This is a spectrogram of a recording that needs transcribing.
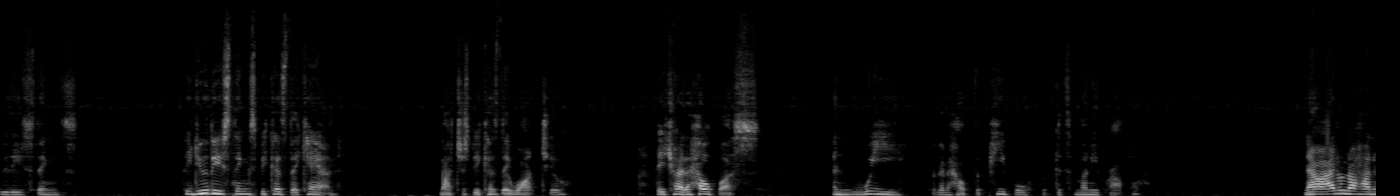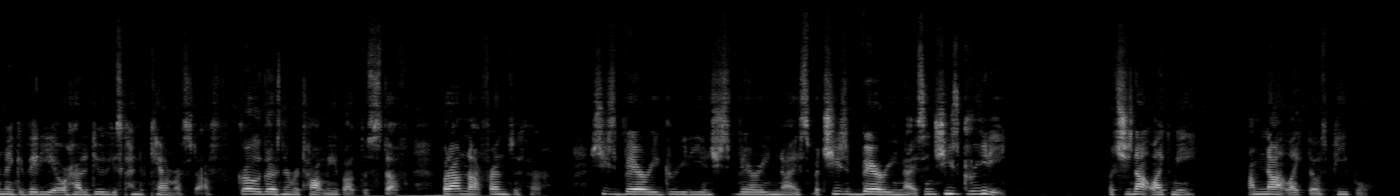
do these things. They do these things because they can, not just because they want to. They try to help us, and we are going to help the people with this money problem. Now, I don't know how to make a video or how to do these kind of camera stuff. Girly Guys never taught me about this stuff, but I'm not friends with her. She's very greedy and she's very nice, but she's very nice and she's greedy. But she's not like me. I'm not like those people.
